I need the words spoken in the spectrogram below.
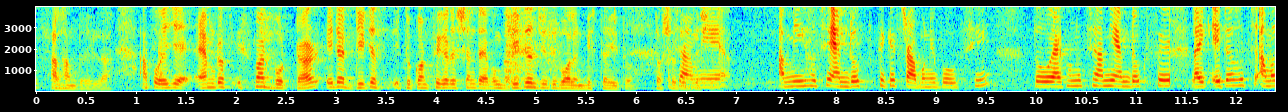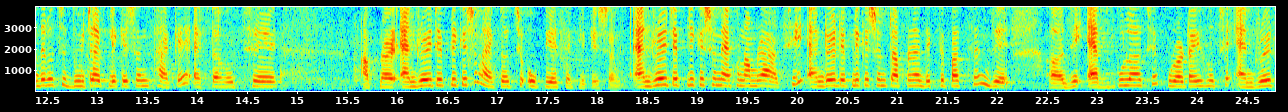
আছেন? আলহামদুলিল্লাহ। আপু এই যে এমডক্স স্মার্ট বোর্ডটার এটার ডিটেলস একটু কনফিগারেশনটা এবং ডিটেলস যদি বলেন বিস্তারিত দর্শক আচ্ছা আমি আমি হচ্ছে এমডক্স থেকে শ্রাবণী বলছি। তো এখন হচ্ছে আমি এমডক্সের লাইক এটা হচ্ছে আমাদের হচ্ছে দুইটা অ্যাপ্লিকেশন থাকে। একটা হচ্ছে আপনার অ্যান্ড্রয়েড অ্যাপ্লিকেশন আর একটা হচ্ছে ওপিএস অ্যাপ্লিকেশন অ্যান্ড্রয়েড অ্যাপ্লিকেশনে এখন আমরা আছি। অ্যান্ড্রয়েড অ্যাপ্লিকেশনটা আপনারা দেখতে পাচ্ছেন যে যে অ্যাপসগুলো আছে, পুরোটাই হচ্ছে অ্যান্ড্রয়েড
